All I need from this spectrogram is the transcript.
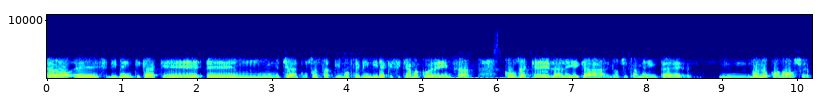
Però eh, si dimentica che ehm, c'è anche un sostantivo femminile che si chiama coerenza, cosa che la Lega logicamente mh, non lo conosce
